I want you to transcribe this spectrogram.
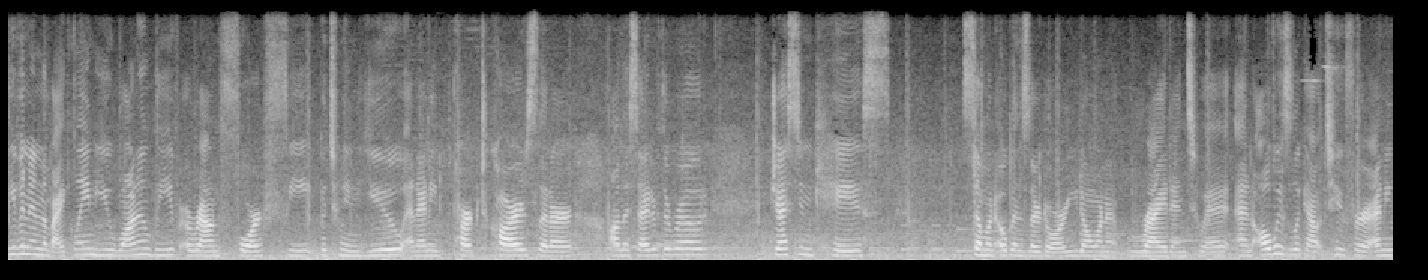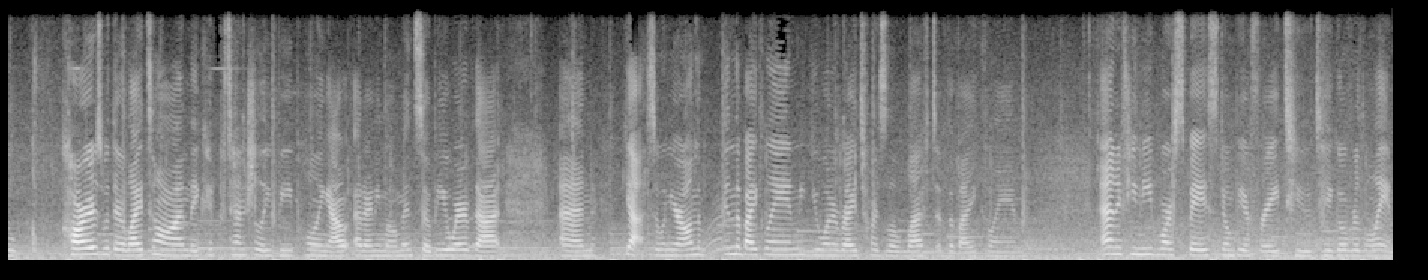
even in the bike lane, you want to leave around four feet between you and any parked cars that are on the side of the road, just in case someone opens their door. You don't want to ride into it. And always look out too for any cars with their lights on. They could potentially be pulling out at any moment, so be aware of that. And yeah, so when you're on the, in the bike lane, you want to ride towards the left of the bike lane. And if you need more space, don't be afraid to take over the lane.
